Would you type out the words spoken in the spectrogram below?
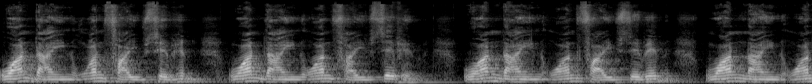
one nine one five seven one nine one five seven one nine one five seven one nine one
